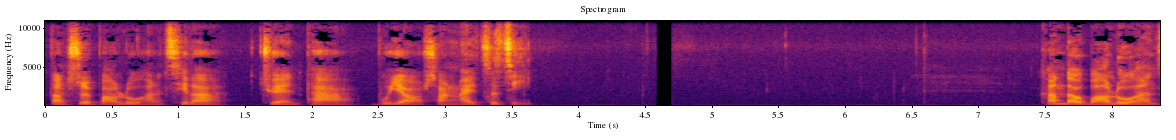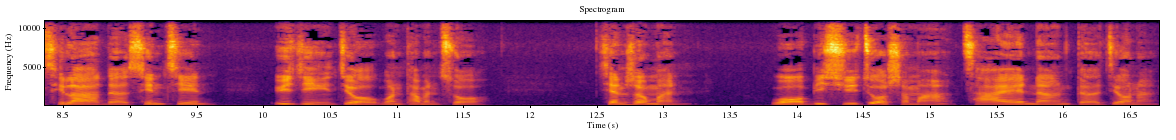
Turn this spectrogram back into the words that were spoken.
但是保禄和希拉劝他不要伤害自己。看到保罗和希腊的信心，狱警就问他们说：“先生们，我必须做什么才能得救呢？”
